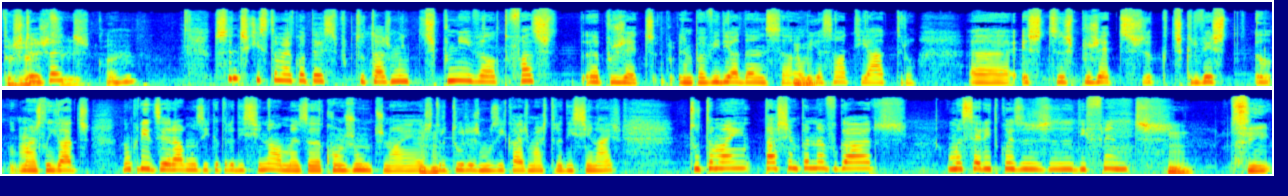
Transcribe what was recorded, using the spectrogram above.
trejeitos. jeitos. E, claro. Uhum. Tu sentes que isso também acontece porque tu estás muito disponível, tu fazes projetos, por exemplo, a videodança, a Uhum. ligação ao teatro, eh, estes projetos que descreveste eh, mais ligados, não queria dizer à música tradicional, mas a conjuntos, não é? A Uhum. estruturas musicais mais tradicionais. Tu também estás sempre a navegar uma série de coisas eh, diferentes. Hum. Sim,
